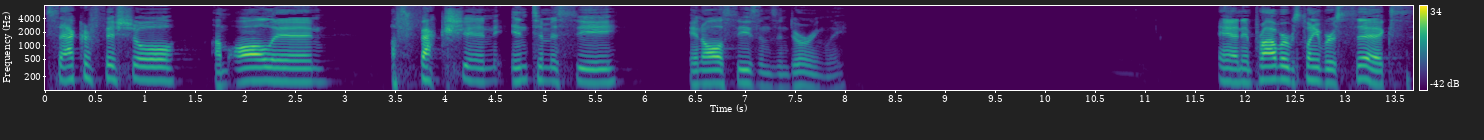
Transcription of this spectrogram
sacrificial, I'm all in, affection, intimacy in all seasons enduringly. And in Proverbs 20, verse 6,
